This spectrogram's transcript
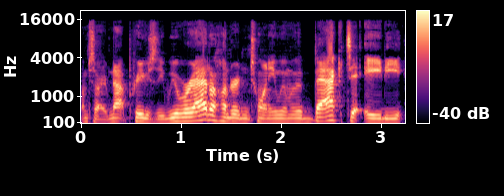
I'm sorry, not previously, we were at 120, we went back to 80,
